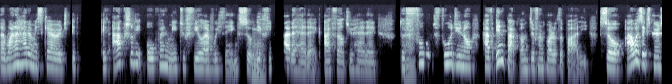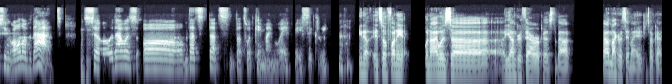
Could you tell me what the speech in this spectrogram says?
that when I had a miscarriage, it it actually opened me to feel everything. So mm. if you had a headache, I felt your headache. The mm. food, food, you know, have impact on different part of the body. So I was experiencing all of that. Mm-hmm. So that was all. That's that's that's what came my way, basically. you know, it's so funny. When I was uh, a younger therapist, about I'm not going to say my age. It's okay.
